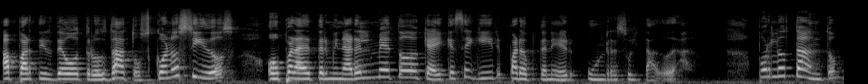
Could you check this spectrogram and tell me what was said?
a partir de otros datos conocidos o para determinar el método que hay que seguir para obtener un resultado dado. Por lo tanto,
